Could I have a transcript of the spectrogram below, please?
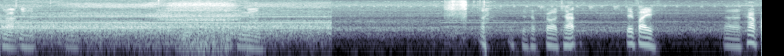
ชาร์จนะครับทำงานอะโอเคครับ ก็ชาร์จใช้ไฟค่าไฟ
